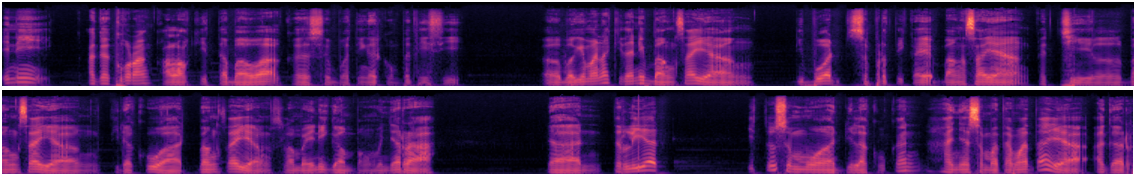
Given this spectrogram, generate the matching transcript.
ini agak kurang kalau kita bawa ke sebuah tingkat kompetisi. Eh, bagaimana kita nih bangsa yang dibuat seperti kayak bangsa yang kecil, bangsa yang tidak kuat, bangsa yang selama ini gampang menyerah dan terlihat itu semua dilakukan hanya semata-mata ya agar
